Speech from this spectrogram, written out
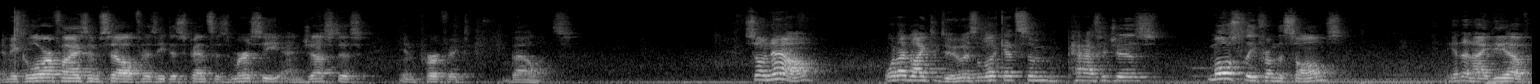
And he glorifies himself as he dispenses mercy and justice in perfect balance. So now, what I'd like to do is look at some passages, mostly from the Psalms, get an idea of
